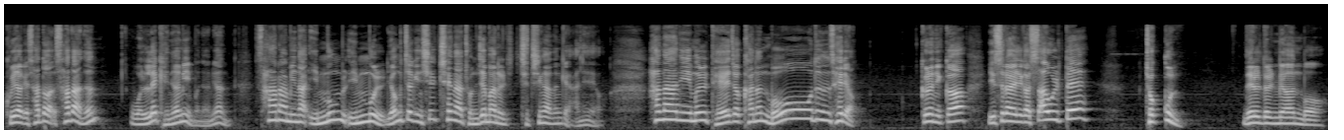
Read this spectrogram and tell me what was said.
구약의 사도, 사단은 원래 개념이 뭐냐면 사람이나 인물, 인물, 영적인 실체나 존재만을 지칭하는 게 아니에요. 하나님을 대적하는 모든 세력. 그러니까 이스라엘과 싸울 때 적군. 예를 들면 뭐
